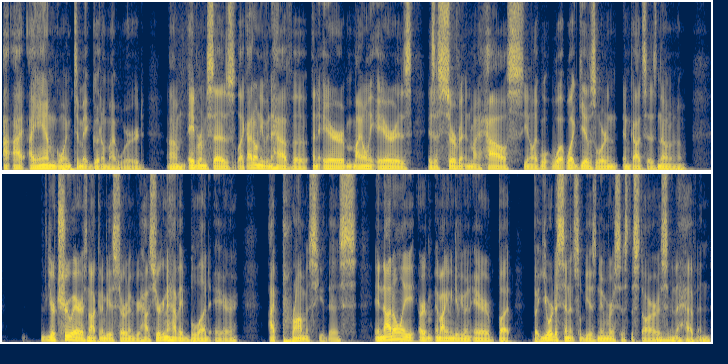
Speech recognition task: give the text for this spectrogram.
I, I, I, am going to make good on my word. Um, Abram says, like, I don't even have a, an heir. My only heir is is a servant in my house. You know, like what what, what gives, Lord? And, and God says, No, no, no. Your true heir is not going to be a servant of your house. You're going to have a blood heir. I promise you this. And not only are, am I going to give you an heir, but but your descendants will be as numerous as the stars mm-hmm. in the heaven.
